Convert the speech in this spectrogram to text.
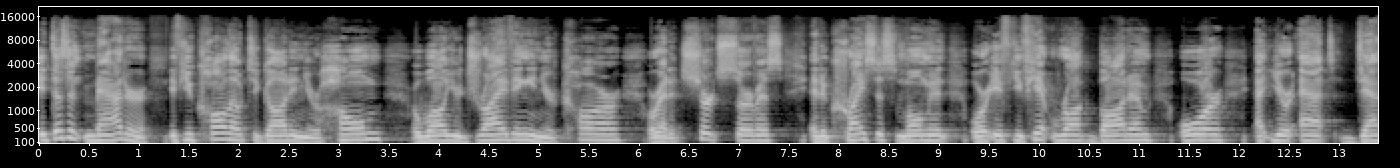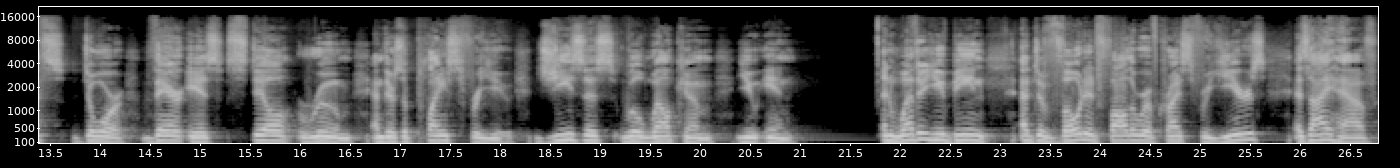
It doesn't matter if you call out to God in your home or while you're driving in your car or at a church service in a crisis moment or if you've hit rock bottom or at, you're at death's door. There is still room and there's a place for you. Jesus will welcome you in. And whether you've been a devoted follower of Christ for years, as I have,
